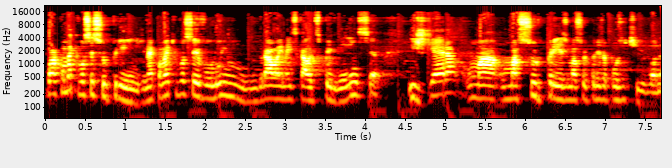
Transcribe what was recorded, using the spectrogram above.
Agora, como é que você surpreende, né? Como é que você evolui um grau aí na escala de experiência e gera uma, uma surpresa, uma surpresa positiva, né?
